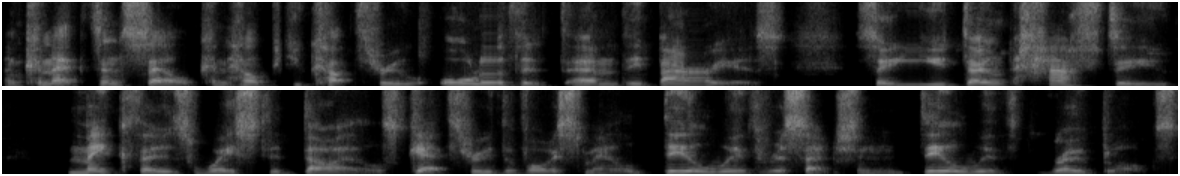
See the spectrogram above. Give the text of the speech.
And ConnectAndSell can help you cut through all of the, um, the barriers. So you don't have to make those wasted dials, get through the voicemail, deal with reception, deal with roadblocks.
